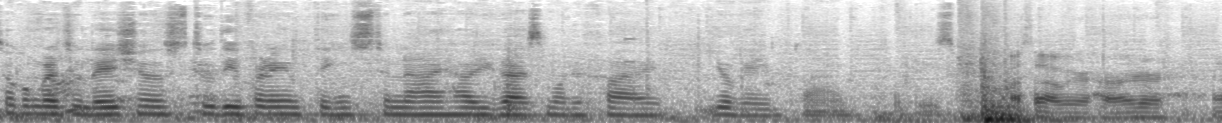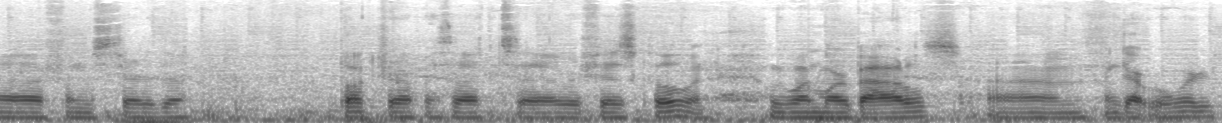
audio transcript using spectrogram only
So congratulations, two different things tonight. How you guys modify your game plan for this one? I thought we were harder uh, from the start of the puck drop. I thought uh, we were physical and we won more battles um, and got rewarded.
